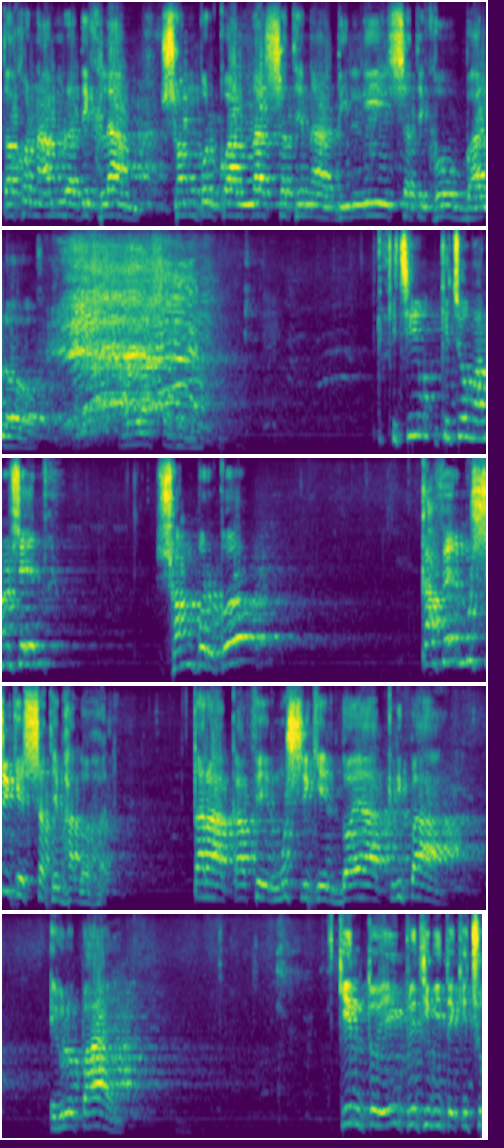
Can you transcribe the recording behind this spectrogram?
তখন আমরা দেখলাম সম্পর্ক আল্লাহর সাথে না, দিল্লির সাথে খুব ভালো। আল্লাহর সাথে না। কিছু কিছু মানুষের সম্পর্ক কাফের মুশ্রিকের সাথে ভালো হয়। তারা কাফের মুশ্রিকের দয়া, কৃপা এগুলো পায়। কিন্তু এই পৃথিবীতে কিছু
